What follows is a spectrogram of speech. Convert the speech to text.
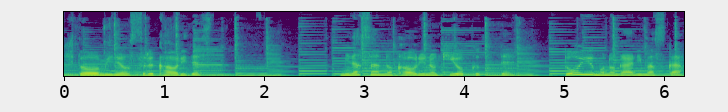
人を魅了する香りです。皆さんの香りの記憶ってどういうものがありますか？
